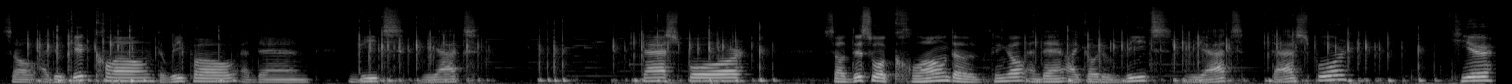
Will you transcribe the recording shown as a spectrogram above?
So I do git clone the repo and then vite react dashboard. So this will clone the thingo and then I go to vite react dashboard here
